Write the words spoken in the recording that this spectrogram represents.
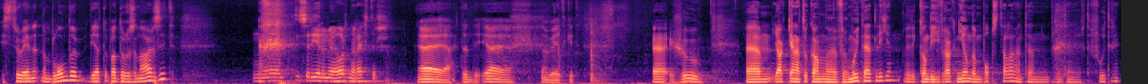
is het zo een, een blonde die het wat door zijn haar zit? Nee, het is er een met haar naar achter. Ja, ja, ja, dan, die- ja, ja, dan weet ik het. Eh, goed. Ehm, ja, ik kan het ook aan vermoeidheid liggen. Dus ik kan die vraag niet aan de Bob stellen, want dan begint hij weer te voeteren.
